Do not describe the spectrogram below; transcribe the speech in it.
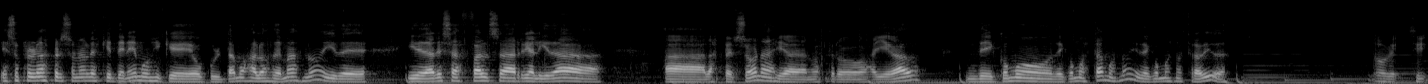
esos problemas personales que tenemos y que ocultamos a los demás, ¿no? Y de, y de dar esa falsa realidad a las personas y a nuestros allegados de cómo, de cómo estamos, ¿no? Y de cómo es nuestra vida. Ok, sí.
